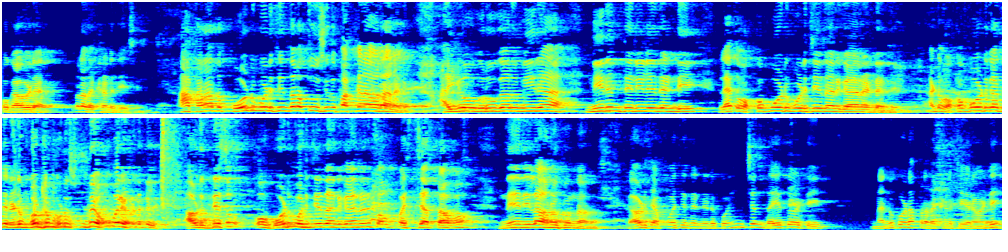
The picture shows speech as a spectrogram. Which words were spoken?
ఒక ఆవిడ ప్రదక్షిణ చేసింది. ఆ తర్వాత పోటు పొడిచిన తర్వాత చూసింది పక్కన ఎవరానండి అయ్యో గురువుగారు మీరా? మీరేం తెలియలేదండి? లేకపోతే ఒక్క పోటు పొడిచేదాని కానండి అండి అంటే ఒక్క పోటు కాదు రెండు పోట్లు పొడుస్తుందో మరి తెలియదు. ఆవిడ ఉద్దేశం ఓ పోటు పొడిచేదాని కానని పశ్చాత్తాపం. నేను ఇలా అనుకున్నాను. కాబట్టి చెప్పొచ్చింది నేను కొంచెం దయతోటి నన్ను కూడా ప్రదక్షిణ చేయనివ్వండి.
